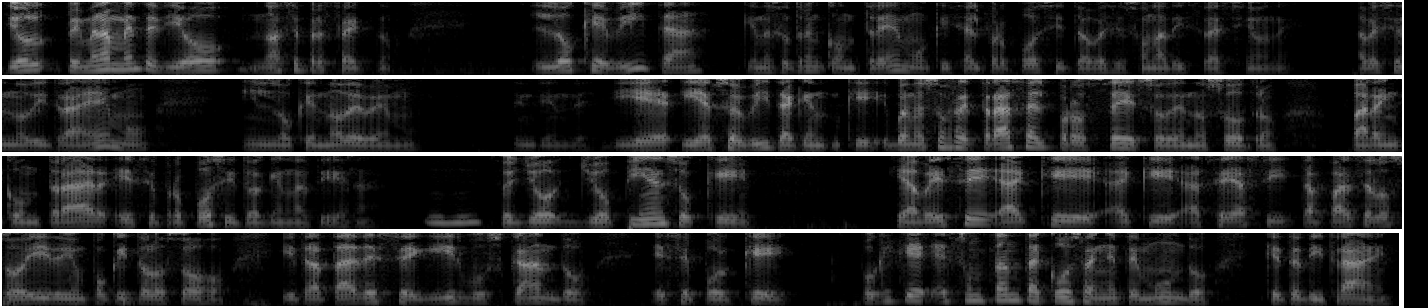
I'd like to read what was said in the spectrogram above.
Dios, primeramente Dios no hace perfecto. Lo que evita que nosotros encontremos quizá el propósito a veces son las distracciones. A veces nos distraemos en lo que no debemos. ¿Entiendes? Y, e- y eso evita que, que, bueno, eso retrasa el proceso de nosotros para encontrar ese propósito aquí en la tierra. So, yo, yo pienso que, que a veces hay que, hay que hacer así, taparse los oídos y un poquito los ojos y tratar de seguir buscando ese porqué. Porque es que son tantas cosas en este mundo que te distraen.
